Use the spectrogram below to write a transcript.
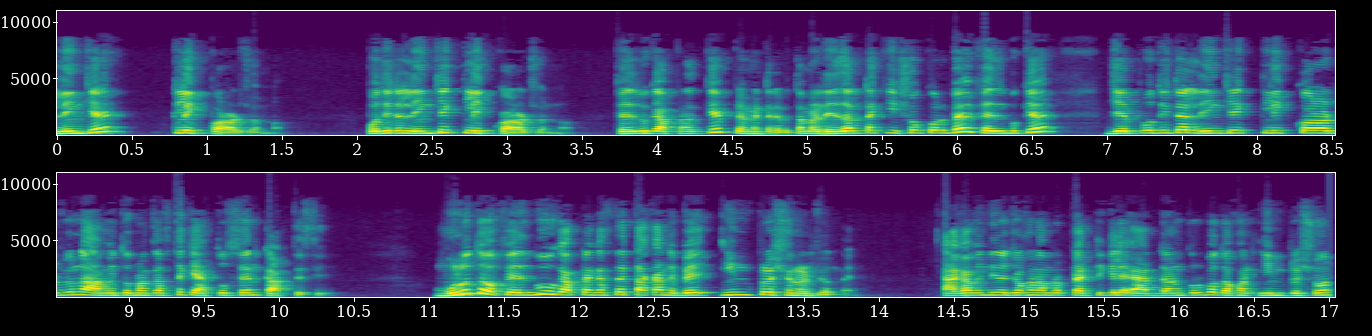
লিঙ্কে ক্লিক করার জন্য, প্রতিটা লিঙ্কে ক্লিক করার জন্য। ফেসবুকে আপনাকে পেমেন্টটা নেবে। তো আমার রেজাল্টটা কি শো করবে? ফেসবুকে যে প্রতিটা লিঙ্কে ক্লিক করার জন্য আমি তোমার কাছ থেকে এত সেন্ট কাটতেছি। মূলত ফেসবুক আপনার কাছ থেকে টাকা নেবে ইমপ্রেশনের জন্য। আগামী দিনে যখন আমরা প্র্যাকটিক্যালি অ্যাড ডাউন করব, তখন ইমপ্রেশন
